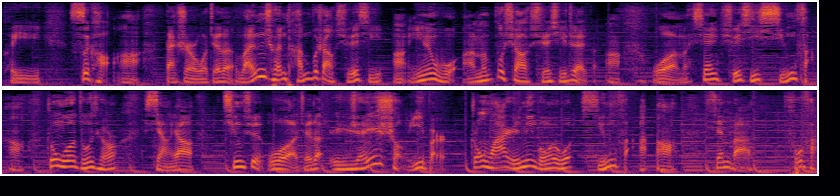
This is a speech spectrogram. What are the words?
可以思考啊。但是我觉得完全谈不上学习啊，因为我们不需要学习这个啊。我们先学习刑法啊。中国足球想要青训，我觉得人手一本《中华人民共和国刑法》啊，先把。普法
